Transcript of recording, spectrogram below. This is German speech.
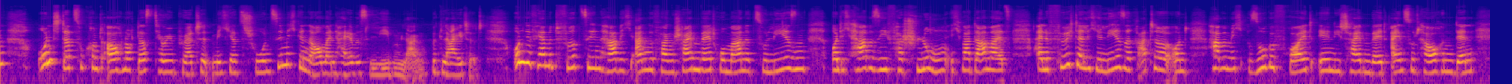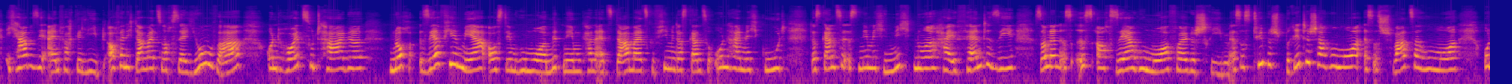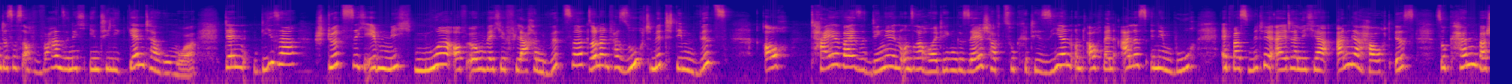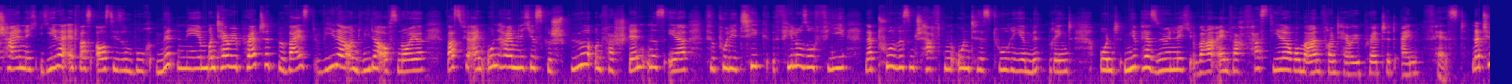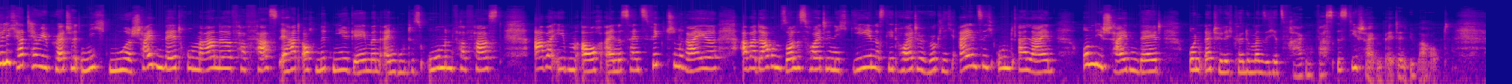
und dazu kommt auch noch, dass Terry Pratchett mich jetzt schon ziemlich genau mein halbes Leben lang begleitet. Ungefähr mit 14 habe ich angefangen, Scheibenweltromane zu lesen und ich habe sie verschlungen. Ich war damals eine fürchterliche Leseratte und habe mich so gefreut, in die Scheibenwelt einzutauchen, denn ich habe sie einfach geliebt. Auch wenn ich damals noch sehr jung war und heutzutage noch sehr viel mehr aus dem Humor mitnehmen kann als damals, gefiel mir das Ganze unheimlich gut. Das Ganze ist nämlich nicht nur High Fantasy, sondern es ist auch sehr humorvoll geschrieben. Es ist typisch britischer Humor, es ist schwarzer Humor und es ist auch wahnsinnig intelligenter Humor. Denn dieser stürzt sich eben nicht nur auf irgendwelche flachen Witze, sondern versucht mit dem Witz auch teilweise Dinge in unserer heutigen Gesellschaft zu kritisieren und auch wenn alles in dem Buch etwas mittelalterlicher angehaucht ist, so kann wahrscheinlich jeder etwas aus diesem Buch mitnehmen und Terry Pratchett beweist wieder und wieder aufs Neue, was für ein unheimliches Gespür und Verständnis er für Politik, Philosophie, Naturwissenschaften und Historie mitbringt und mir persönlich war einfach fast jeder Roman von Terry Pratchett ein Fest. Natürlich hat Terry Pratchett Pratchett nicht nur Scheibenweltromane verfasst, er hat auch mit Neil Gaiman ein gutes Omen verfasst, aber eben auch eine Science-Fiction-Reihe. Aber darum soll es heute nicht gehen. Es geht heute wirklich einzig und allein um die Scheibenwelt. Und natürlich könnte man sich jetzt fragen, was ist die Scheibenwelt denn überhaupt?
